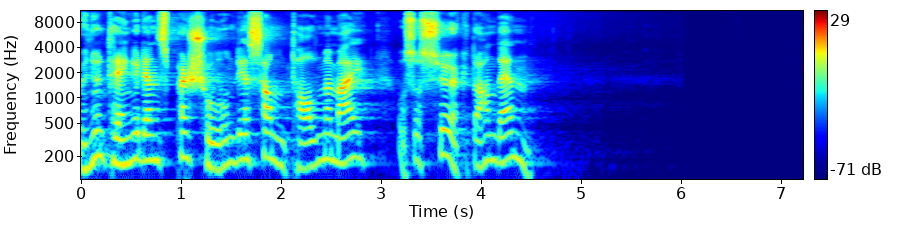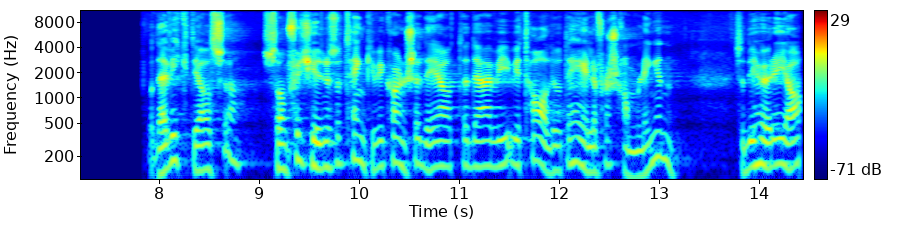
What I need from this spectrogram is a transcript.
men hun trenger dens personlige samtalen med meg og så søkte han den. Og Det er viktig, altså. Som forkynner så tenker vi kanskje det at det vi, vi taler jo til hele forsamlingen, så de hører ja.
